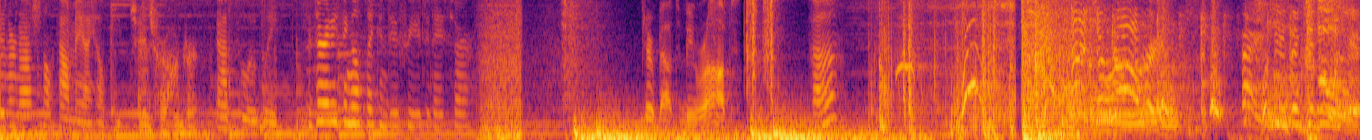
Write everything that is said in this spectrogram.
International, how may I help you? Change for a hundred. Absolutely. Is there anything else I can do for you today, sir? You're about to be robbed. Huh? It's a robbery! Hey, what do you think you're doing here?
